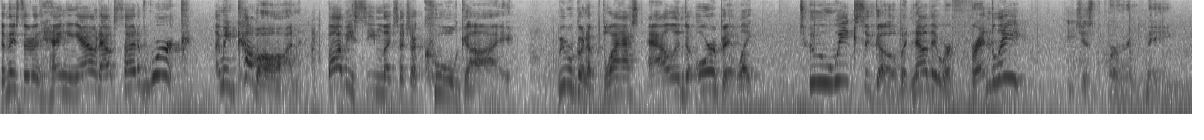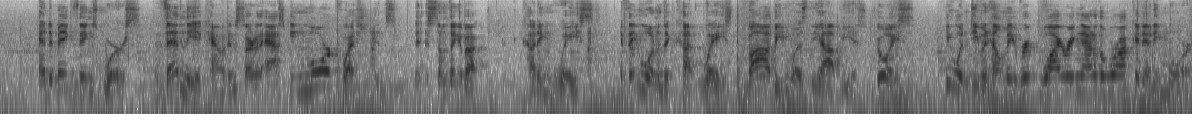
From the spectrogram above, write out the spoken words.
Then they started hanging out outside of work. I mean, come on. Bobby seemed like such a cool guy. We were going to blast Al into orbit like two weeks ago, but now they were friendly? It just burned me. And to make things worse, then the accountant started asking more questions. Something about cutting waste. If they wanted to cut waste, Bobby was the obvious choice. He wouldn't even help me rip wiring out of the rocket anymore.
